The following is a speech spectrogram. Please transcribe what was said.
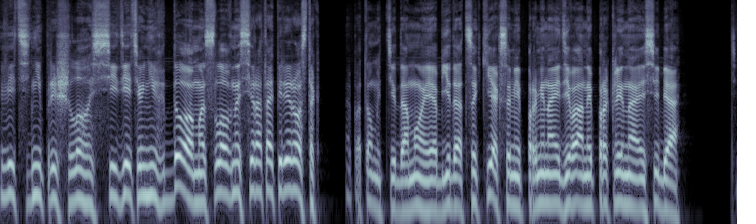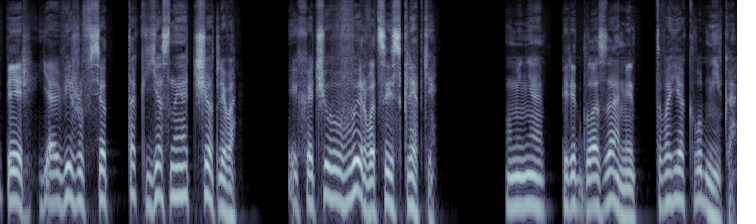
Ведь не пришлось сидеть у них дома, словно сирота-переросток, а потом идти домой и объедаться кексами, проминая диваны, проклиная себя. Теперь я вижу все так ясно и отчетливо, и хочу вырваться из клетки. У меня перед глазами твоя клубника.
